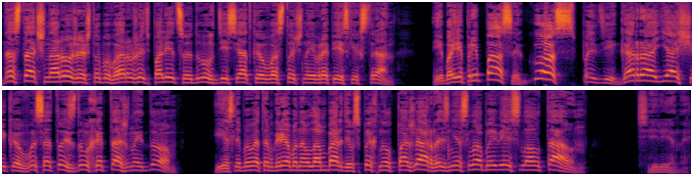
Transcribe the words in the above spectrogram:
Достаточно оружия, чтобы вооружить полицию двух десятков восточноевропейских стран». И боеприпасы, господи, гора ящиков высотой с двухэтажный дом. Если бы в этом гребаном ломбарде вспыхнул пожар, разнесло бы весь Лоутаун. Сирены.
